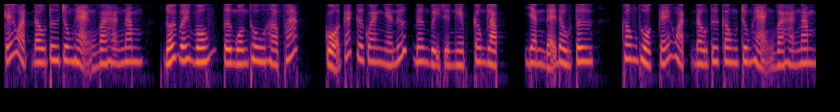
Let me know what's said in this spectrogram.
Kế hoạch đầu tư trung hạn và hàng năm đối với vốn từ nguồn thu hợp pháp của các cơ quan nhà nước, đơn vị sự nghiệp công lập dành để đầu tư không thuộc kế hoạch đầu tư công trung hạn và hàng năm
